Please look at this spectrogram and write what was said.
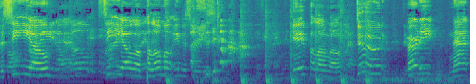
The CEO, CEO of Palomo Industries, Gabe Palomo, dude, Birdie, Nat.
